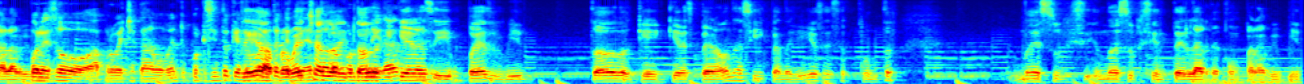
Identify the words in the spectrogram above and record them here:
Para vivir. Por eso aprovecha cada momento, porque siento que sí, aprovechalo y todo lo que quieras y puedes vivir todo lo que quieras, pero aún así cuando llegues a ese punto no es, no es suficiente larga como para vivir.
